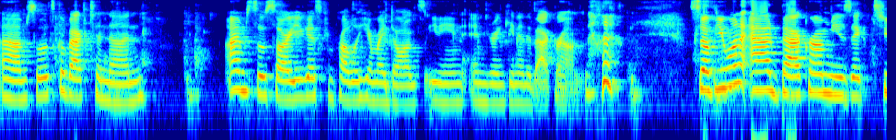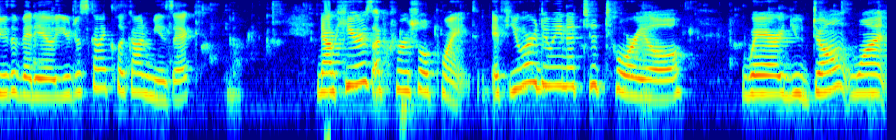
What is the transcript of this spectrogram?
Um, so let's go back to none. I'm so sorry. You guys can probably hear my dogs eating and drinking in the background. so if you want to add background music to the video, you're just going to click on music. Now here's a crucial point. If you are doing a tutorial where you don't want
